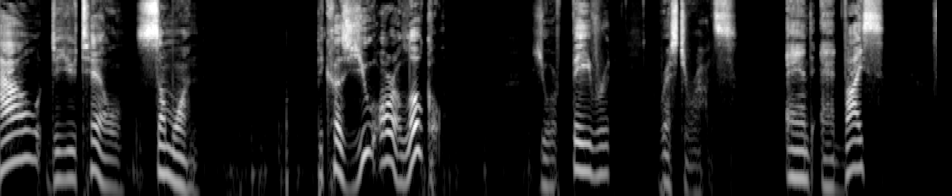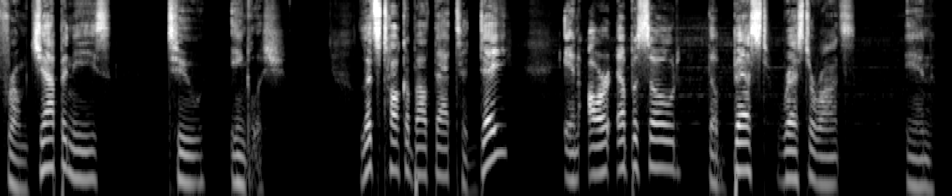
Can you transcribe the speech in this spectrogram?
How do you tell someone because you are a local your favorite restaurants and advice from Japanese to English? Let's talk about that today in our episode The Best Restaurants in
